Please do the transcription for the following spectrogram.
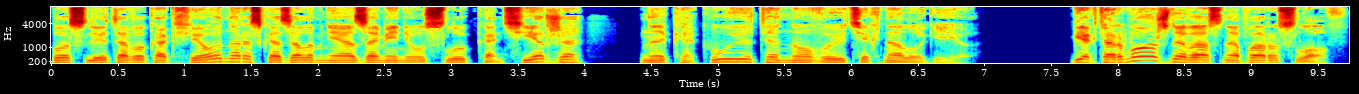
после того, как Фиона рассказала мне о замене услуг консьержа на какую-то новую технологию. «Гектор, можно вас на пару слов?»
